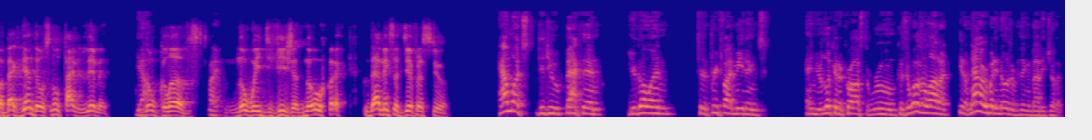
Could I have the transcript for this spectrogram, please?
But back then there was no time limit, Yeah. no gloves, Right. no weight division, no. that makes a difference too. How much did you back then? You go in to the pre-fight meetings, and you're looking across the room because there wasn't a lot of you know. Now everybody knows everything about each other.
